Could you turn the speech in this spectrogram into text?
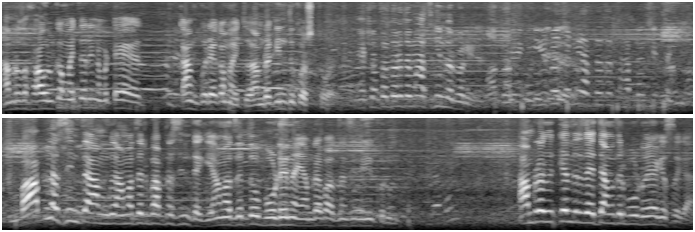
আমরা তো ফাউল কামাইতে পারি না আমরা কাম করে কামাইতো আমরা কিন্তু কষ্ট হয়। ভাবনা চিন্তা আমাদের ভাবনা চিন্তা কি? আমাদের তো বোর্ডে নাই আমরা ভাবনা চিন্তা কি করুন আমরা কেন্দ্রে যাইতে আমাদের বোর্ড হয়ে গেছে গা।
